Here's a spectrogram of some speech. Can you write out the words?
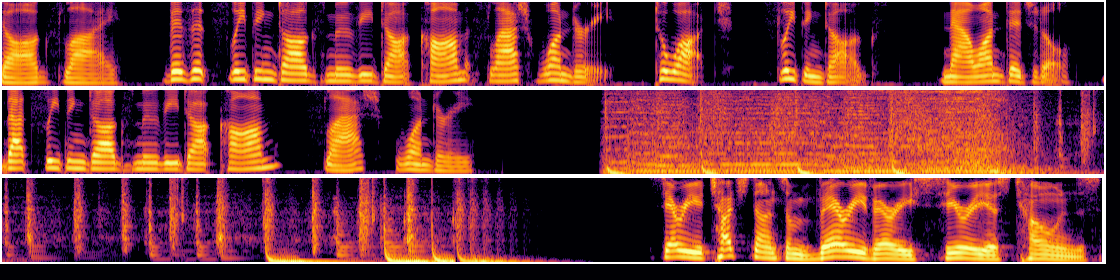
dogs lie. Visit sleepingdogsmovie.com slash Wondery to watch Sleeping Dogs, now on digital. That's sleepingdogsmovie.com slash Wondery. Sarah, you touched on some very, very serious tones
